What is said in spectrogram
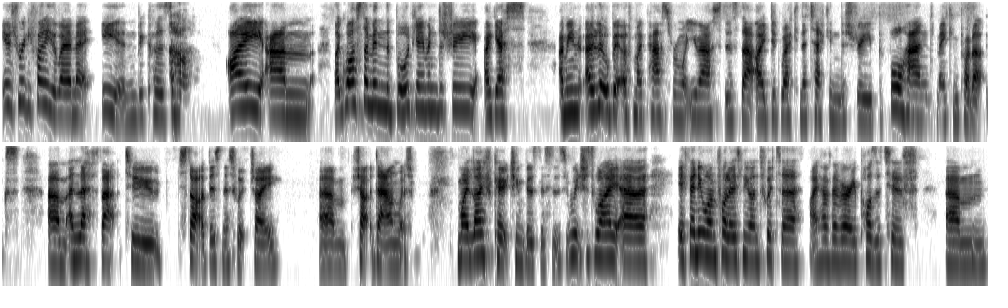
it was really funny the way I met Ian because Uh-huh. I am like, whilst I'm in the board game industry, I guess. I mean, a little bit of my past from what you asked is that I did work in the tech industry beforehand, making products, um, and left that to start a business which I um, shut down, which my life coaching business is. Which is why, uh, if anyone follows me on Twitter, I have a very positive um,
